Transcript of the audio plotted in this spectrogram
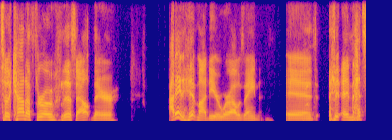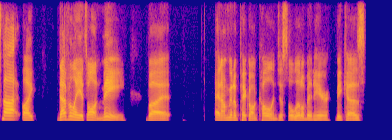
to kind of throw this out there, I didn't hit my deer where I was aiming. And and that's not like definitely it's on me, but and I'm gonna pick on Cullen just a little bit here because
